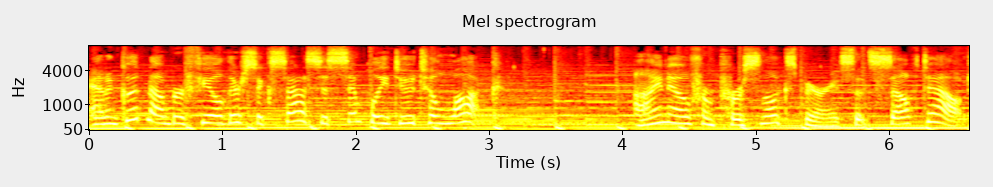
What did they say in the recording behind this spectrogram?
And a good number feel their success is simply due to luck. I know from personal experience that self doubt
